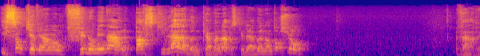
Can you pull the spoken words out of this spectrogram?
Il sent qu'il y avait un manque phénoménal parce qu'il a la bonne kavana, parce qu'il a la bonne intention. Vare.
